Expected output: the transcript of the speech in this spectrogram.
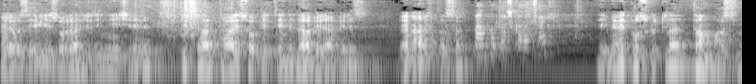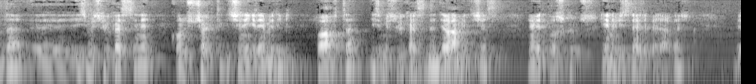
Merhaba sevgili Soru Radyo dinleyicileri. Bir ta- tarih sohbetlerinde daha beraberiz. Ben Arif Basa. Ben Fatoş Kalaçay. E, Mehmet Bozkurt'la tam aslında e, İzmir suikastini konuşacaktık, içine giremedik. Bu hafta İzmir suikastinden devam edeceğiz. Mehmet Bozkurt gene bizlerle beraber. E,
